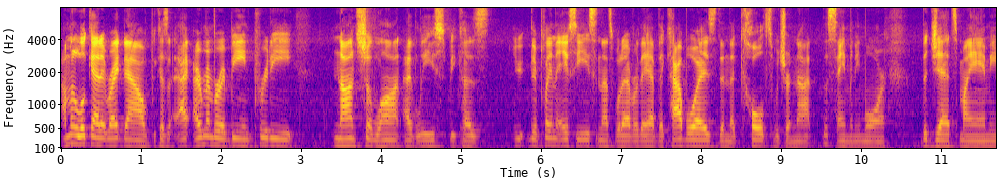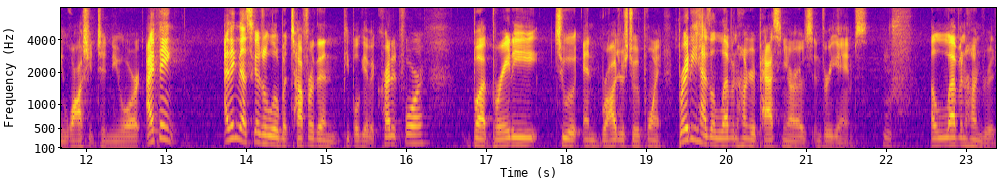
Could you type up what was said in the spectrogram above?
I'm gonna look at it right now because I, I remember it being pretty nonchalant at least because you, they're playing the AFC East and that's whatever. They have the Cowboys, then the Colts, which are not the same anymore. The Jets, Miami, Washington, New York. I think, I think that schedule a little bit tougher than people give it credit for. But Brady to and Rodgers to a point. Brady has 1,100 passing yards in three games. 1,100.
